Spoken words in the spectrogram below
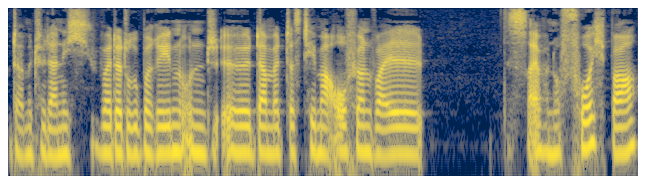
damit wir da nicht weiter drüber reden und äh, damit das Thema aufhören, weil das ist einfach nur furchtbar,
